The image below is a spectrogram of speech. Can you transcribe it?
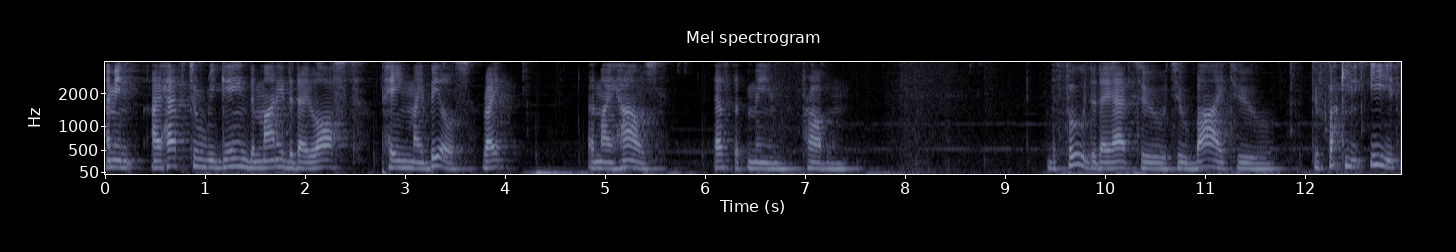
I mean, I have to regain the money that I lost paying my bills, right? At my house. That's the main problem. The food that I have to to buy to to fucking eat.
